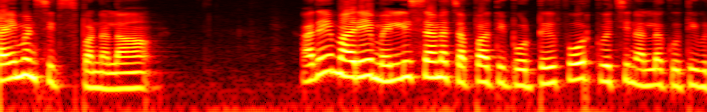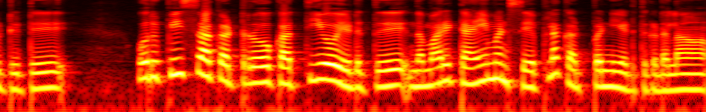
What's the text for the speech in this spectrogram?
டைமண்ட் சிப்ஸ் பண்ணலாம். அதே மாதிரியே மெல்லிசான சப்பாத்தி போட்டு ஃபோர்க் வச்சு நல்லா குத்தி விட்டுட்டு ஒரு பீஸா கட்டரோ கத்தியோ எடுத்து இந்த மாதிரி டைமண்ட் ஷேப்பில் கட் பண்ணி எடுத்துக்கிடலாம்.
